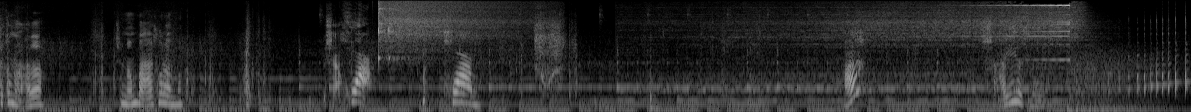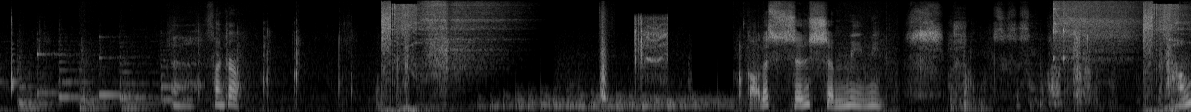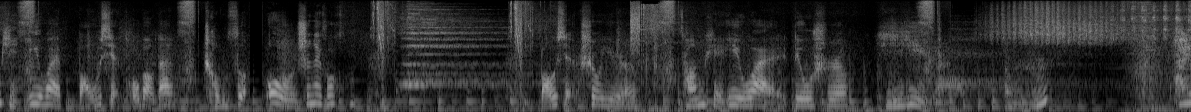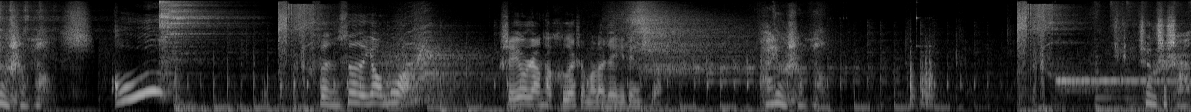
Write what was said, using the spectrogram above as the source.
是干嘛的？这能拔出来吗？这啥画？画吗？啊？啥意思？嗯，放这儿吧。搞得神神秘秘，藏品意外保险投保单，橙色。哦，是那幅保险受益人，藏品意外丢失一亿元。嗯，还有什么？哦，粉色的药沫，谁又让他喝什么了？这一定是。还有什么？这又是啥？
